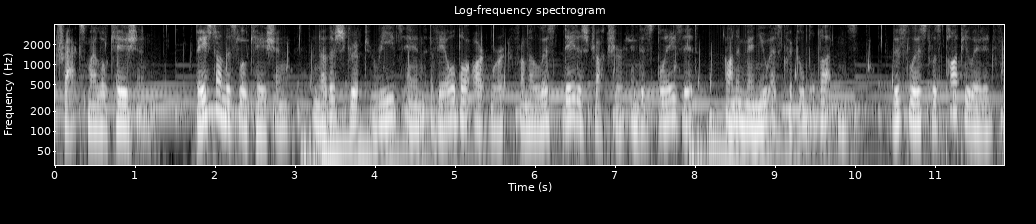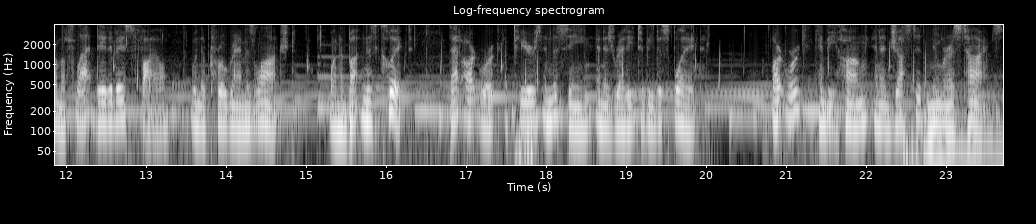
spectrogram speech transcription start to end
tracks my location. Based on this location, another script reads in available artwork from a list data structure and displays it on a menu as clickable buttons. This list was populated from a flat database file when the program is launched. When a button is clicked, that artwork appears in the scene and is ready to be displayed. Artwork can be hung and adjusted numerous times.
